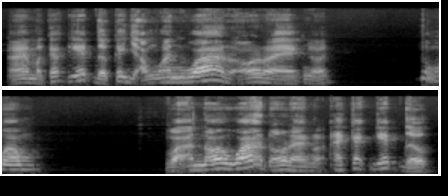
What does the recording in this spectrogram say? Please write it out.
Ai mà cắt ghép được cái giọng anh quá rõ ràng rồi. Đúng không? Và anh nói quá rõ ràng rồi ai cắt ghép được?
